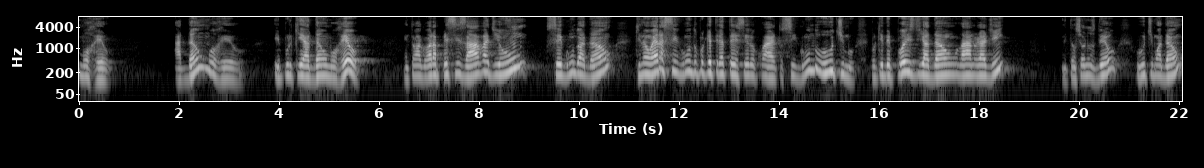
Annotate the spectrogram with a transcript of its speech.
morreu. Adão morreu. E porque Adão morreu, então agora precisava de um segundo Adão que não era segundo porque teria terceiro ou quarto, segundo último, porque depois de Adão lá no jardim, então o Senhor nos deu o último Adão,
